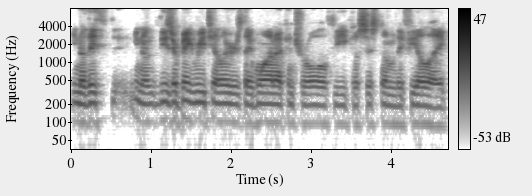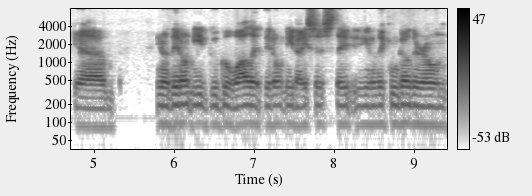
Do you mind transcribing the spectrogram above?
you know they, you know, these are big retailers. They want to control the ecosystem. They feel like um, you know they don't need Google Wallet. They don't need ISIS. They you know they can go their own.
